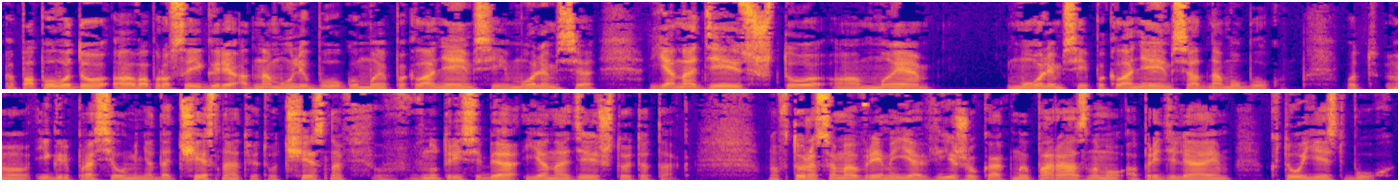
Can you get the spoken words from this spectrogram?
по поводу вопроса Игоря, одному ли Богу мы поклоняемся и молимся, я надеюсь, что мы молимся и поклоняемся одному Богу. Вот э, Игорь просил меня дать честный ответ. Вот честно внутри себя я надеюсь, что это так. Но в то же самое время я вижу, как мы по-разному определяем, кто есть Бог.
